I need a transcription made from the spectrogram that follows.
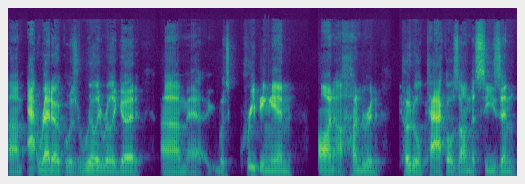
um, at Red Oak was really really good. Um, eh, was creeping in on hundred total tackles on the season.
